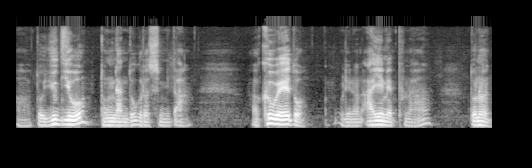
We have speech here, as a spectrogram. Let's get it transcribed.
어, 또6.25 동란도 그렇습니다. 어, 그 외에도 우리는 IMF나 또는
